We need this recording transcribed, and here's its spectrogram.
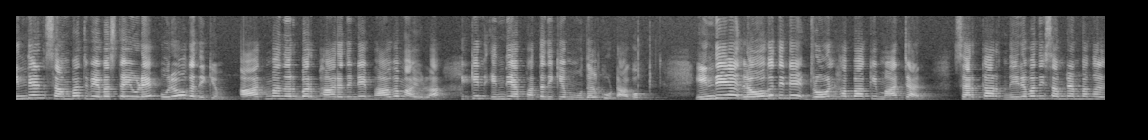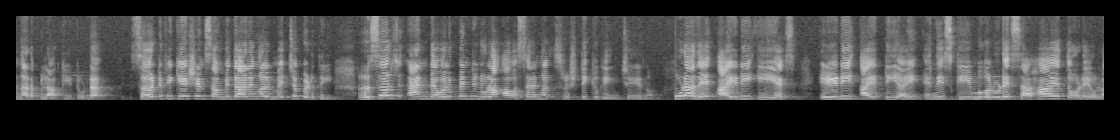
ഇന്ത്യൻ സമ്പദ് വ്യവസ്ഥയുടെ പുരോഗതിക്കും ആത്മനിർഭർ ഭാരതിന്റെ ഭാഗമായുള്ള മേക്ക് ഇൻ ഇന്ത്യ പദ്ധതിക്കും മുതൽക്കൂട്ടാകും. ഇന്ത്യയെ ലോകത്തിന്റെ ഡ്രോൺ ഹബ്ബാക്കി മാറ്റാൻ സർക്കാർ നിരവധി സംരംഭങ്ങൾ നടപ്പിലാക്കിയിട്ടുണ്ട്. സർട്ടിഫിക്കേഷൻ സംവിധാനങ്ങൾ മെച്ചപ്പെടുത്തി റിസർച്ച് ആൻഡ് ഡെവലപ്മെന്റിനുള്ള അവസരങ്ങൾ സൃഷ്ടിക്കുകയും ചെയ്യുന്നു. കൂടാതെ I D E X A D I T I എന്നീ സ്കീമുകളുടെ സഹായത്തോടെയുള്ള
